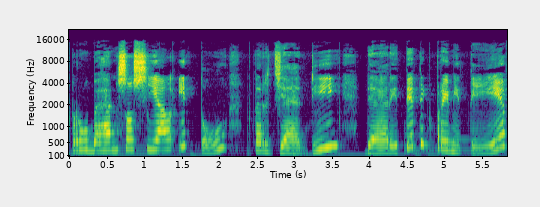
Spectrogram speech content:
perubahan sosial itu terjadi dari titik primitif,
